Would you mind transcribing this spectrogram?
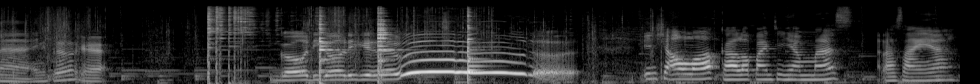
Nah, ini tuh kayak goldi goldi gitu. Tuh. Insya Allah kalau pancinya emas rasanya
